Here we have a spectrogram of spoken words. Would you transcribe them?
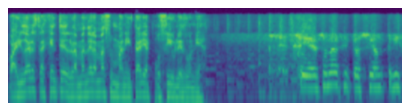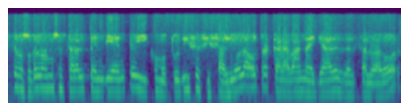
para ayudar a esta gente de la manera más humanitaria posible, Dunia. Sí, es una situación triste, nosotros vamos a estar al pendiente y como tú dices, si salió la otra caravana ya desde El Salvador,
